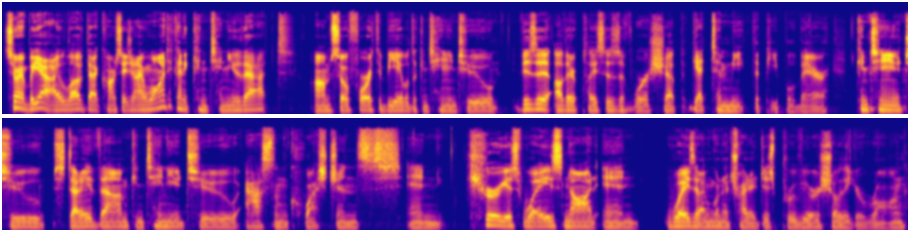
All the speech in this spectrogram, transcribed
So, anyway, but yeah, I love that conversation. I want to kind of continue that, um, so forth, to be able to continue to visit other places of worship, get to meet the people there, continue to study them, continue to ask them questions in curious ways, not in ways that I'm going to try to disprove you or show that you're wrong,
